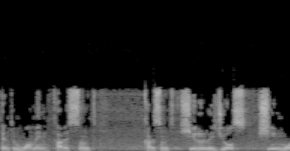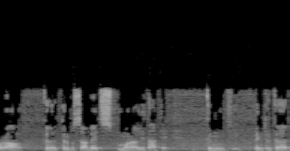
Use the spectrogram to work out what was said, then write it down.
pentru oameni care sunt, care sunt și religios și moral, că trebuie să aveți moralitate. Când, pentru că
